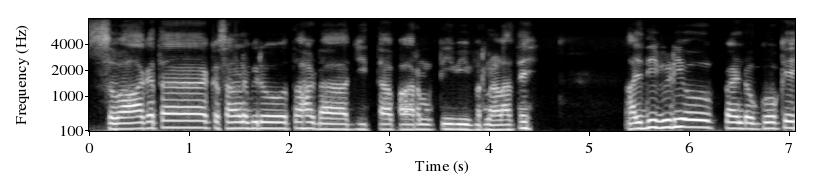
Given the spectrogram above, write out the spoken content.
ਸਵਾਗਤ ਹੈ ਕਿਸਾਨ ਵੀਰੋ ਤੁਹਾਡਾ ਜੀਤਾ ਫਾਰਮ ਟੀਵੀ ਬਰਨਾਲਾ ਤੇ। ਅੱਜ ਦੀ ਵੀਡੀਓ ਪਿੰਡ ਉਗੋਕੇ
